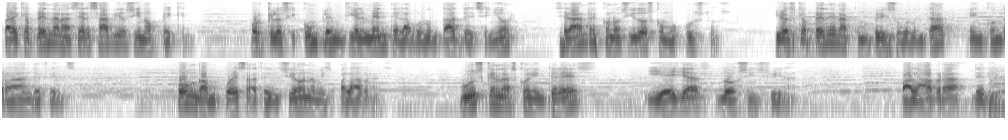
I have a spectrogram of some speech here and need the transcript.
para que aprendan a ser sabios y no pequen, porque los que cumplen fielmente la voluntad del Señor serán reconocidos como justos, y los que aprenden a cumplir su voluntad encontrarán defensa. Pongan pues atención a mis palabras, búsquenlas con interés y ellas los instruirán. Palabra de Dios.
